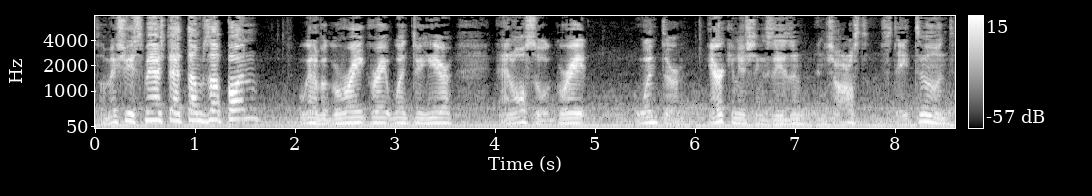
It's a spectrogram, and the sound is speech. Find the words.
So make sure you smash that thumbs up button. We're to have a great, great winter here and also a great winter air conditioning season in Charleston. Stay tuned.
